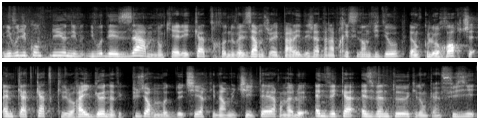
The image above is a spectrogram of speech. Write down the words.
Au niveau du contenu, au niveau des armes, donc il y a les quatre nouvelles armes, je vous avais parlé déjà dans la précédente vidéo. Donc le Rorsch M44, qui est le Ray Gun avec plusieurs modes de tir, qui est une arme utilitaire. On a le NVK S22, qui est donc un fusil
